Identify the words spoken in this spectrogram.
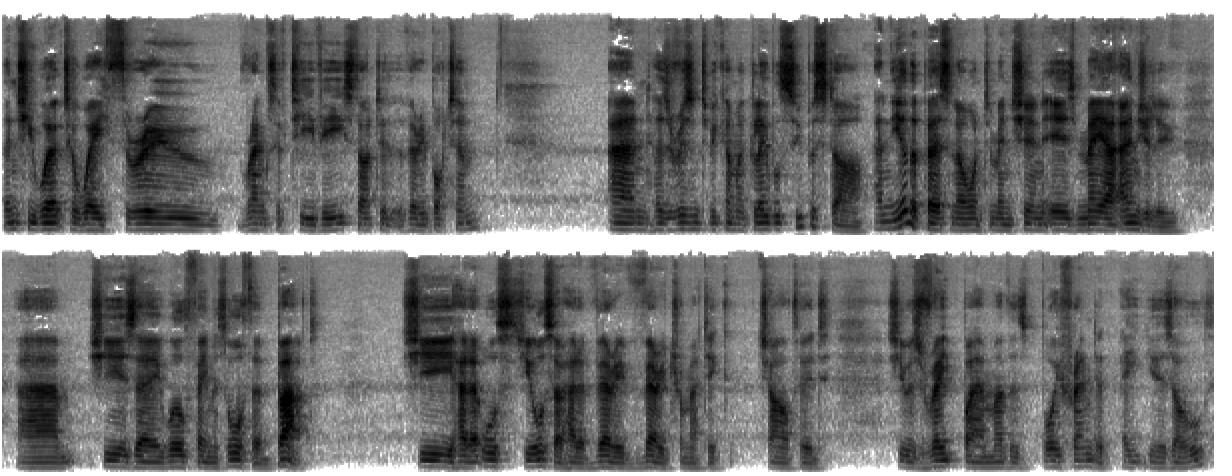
Then she worked her way through ranks of TV, started at the very bottom, and has risen to become a global superstar. And the other person I want to mention is Maya Angelou. Um, she is a world famous author, but she had a, she also had a very very traumatic childhood. She was raped by her mother's boyfriend at eight years old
